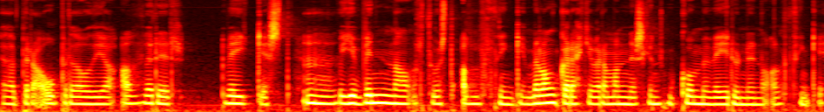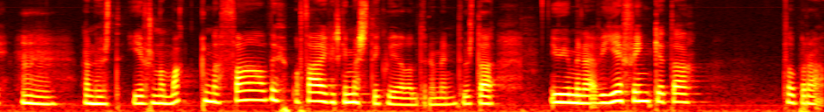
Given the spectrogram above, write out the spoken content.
eða bera ábyrð á því að aðrir veikist mm og ég vinn á, þú veist, alþingi mér langar ekki að vera manneskinn sem kom með veirunin á alþingi -hmm. þannig, þú veist, ég hef svona magna það upp og það er kannski mest í kvíðavaldinu minn þú veist að, jú, ég meina, ef ég fengi þetta þá bara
